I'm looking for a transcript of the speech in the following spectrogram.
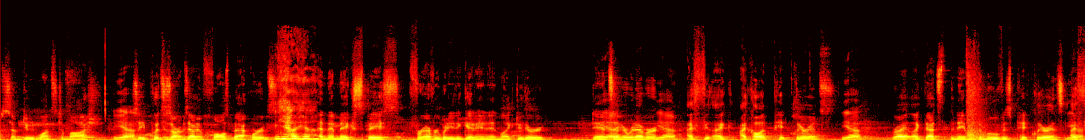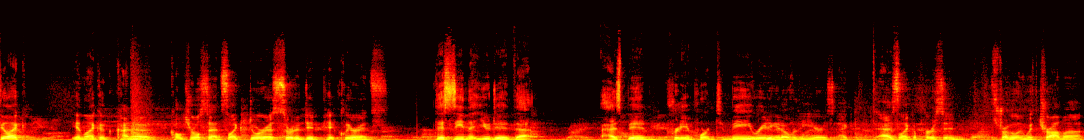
some dude wants to mosh. Yeah. So he puts his arms out and falls backwards. Yeah, yeah. And then makes space for everybody to get in and like do their dancing Yeah. or whatever. Yeah. I feel like I call it pit clearance Yeah. right? Like that's the name of the move is pit clearance. Yeah. I feel like in like a kind of cultural sense, like Doris sort of did pit clearance. This zine that you did that has been pretty important to me reading it over the years as like a person struggling with trauma,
